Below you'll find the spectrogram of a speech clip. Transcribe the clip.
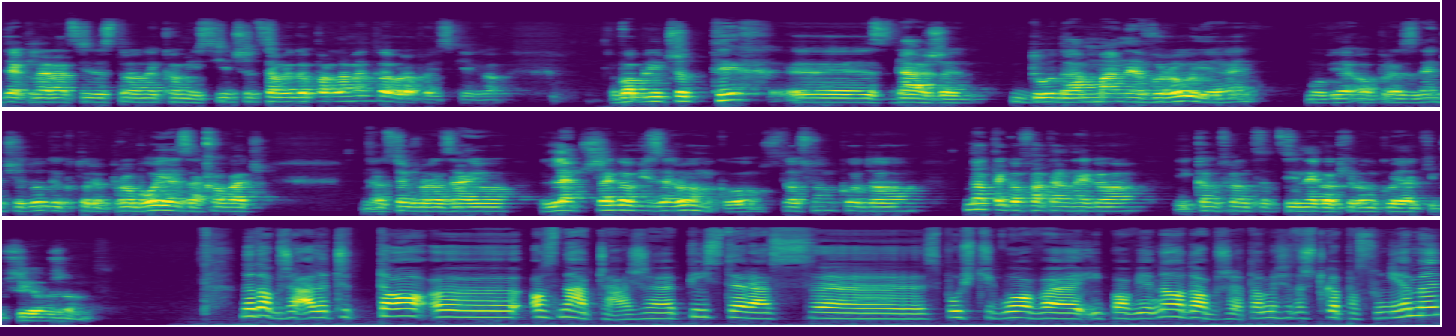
deklaracji ze strony Komisji, czy całego Parlamentu Europejskiego. W obliczu tych y, zdarzeń Duda manewruje, mówię o prezydencie Dudy, który próbuje zachować no, coś w rodzaju lepszego wizerunku w stosunku do no, tego fatalnego i konfrontacyjnego kierunku, jaki przyjął rząd. No dobrze, ale czy to y, oznacza, że PiS teraz y, spuści głowę i powie, no dobrze, to my się troszeczkę posuniemy,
